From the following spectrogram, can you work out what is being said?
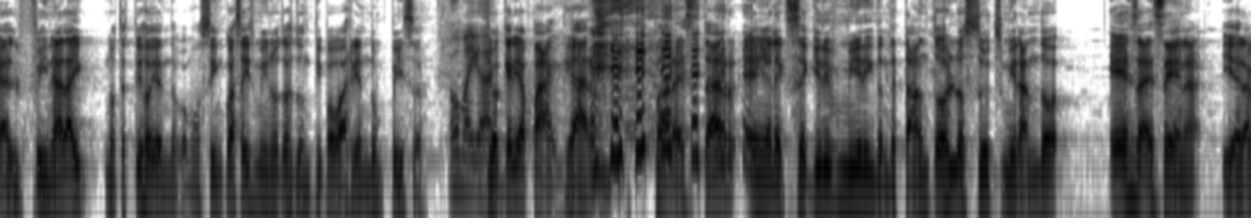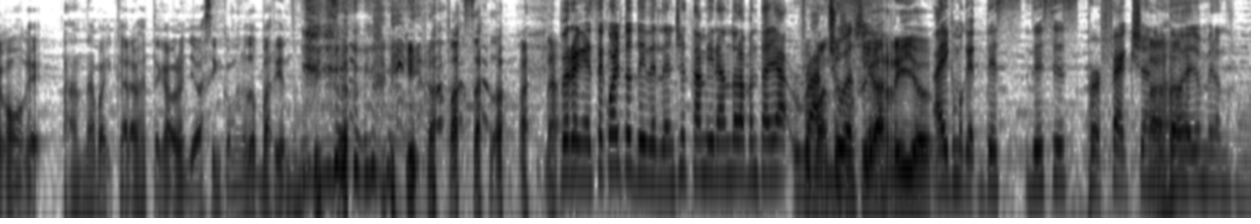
al final hay, no te estoy jodiendo, como 5 a 6 minutos de un tipo barriendo un piso. Oh my God. Yo quería pagar para estar en el executive meeting donde estaban todos los suits mirando esa escena. Y era como que, anda para el carajo, este cabrón lleva cinco minutos barriendo un piso y no ha pasado más nada. Pero en ese cuarto David Lynch está mirando la pantalla Fumándose un cigarrillo. Ahí como que this, this is perfection Ajá. y todos ellos mirando como,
